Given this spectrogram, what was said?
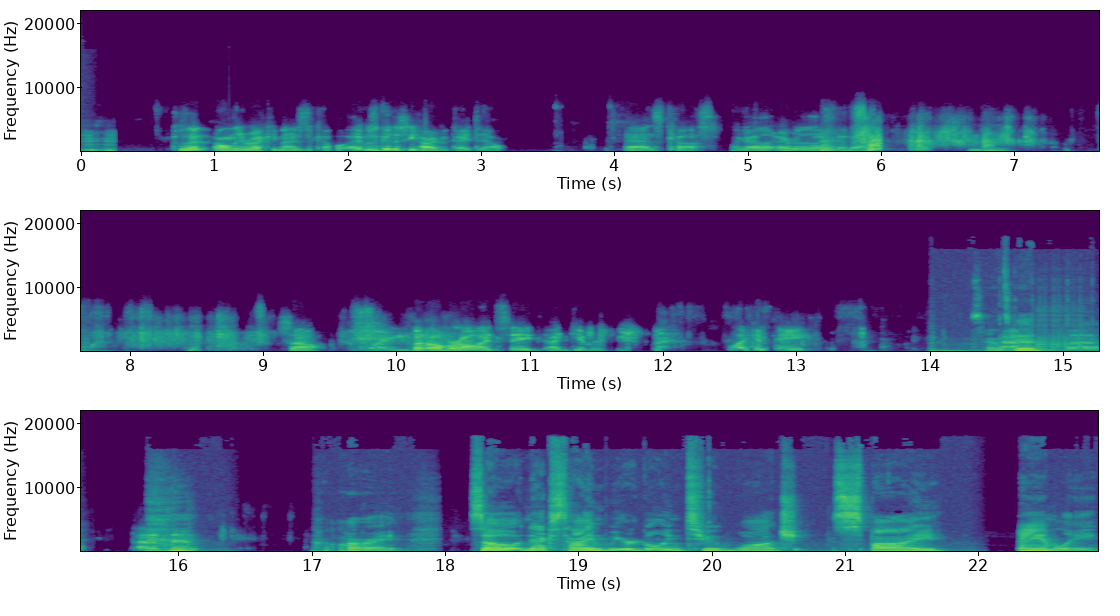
Mhm. Because I only recognized a couple. It was good to see Harvey Keitel as Cus. Like, I, I really like that actor. Mhm. So, but overall, I'd say I'd give it like an eight Sounds out good. of, uh, out of ten. All right. So next time we are going to watch Spy Family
